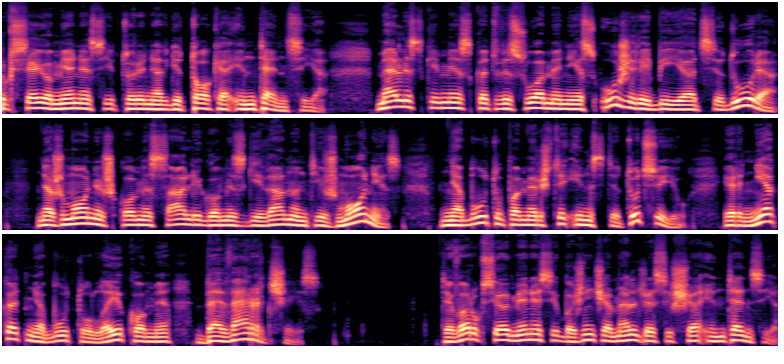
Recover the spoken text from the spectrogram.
rugsėjo mėnesį turi netgi tokią intenciją. Melskimės, kad visuomenės užrybyje atsidūrę nežmoniškomis sąlygomis gyvenantys žmonės nebūtų pamiršti institucijų ir niekad nebūtų laikomi beverčiais. Tai va rugsėjo mėnesį bažnyčia meldžiasi šią intenciją,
